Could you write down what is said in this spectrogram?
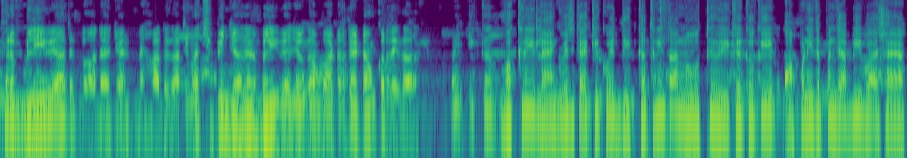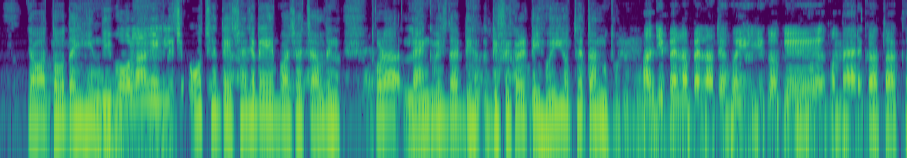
ਫਿਰ ਬਲੀਵੀਆ ਤੇ ਉਹਦਾ ਏਜੰਟ ਨੇ ਹੱਦ ਕਰਤੀ ਮੈਂ 56 ਦਿਨ ਬਲੀਵੀਆ ਜੋ ਗਿਆ ਬਾਰਡਰ ਤੇ ਡੌਂਕਰ ਦੇ ਘਰ। ਬਈ ਇੱਕ ਵੱਖਰੀ ਲੈਂਗੁਏਜ ਕਰਕੇ ਕੋਈ ਦਿੱਕਤ ਨਹੀਂ ਤੁਹਾਨੂੰ ਉੱਥੇ ਹੋਈ ਕਿ ਕਿਉਂਕਿ ਆਪਣੀ ਤਾਂ ਪੰਜਾਬੀ ਭਾਸ਼ਾ ਆ ਜਾਂ ਵੱਧ ਤੋਂ ਵੱਧ ਅਸੀਂ ਹਿੰਦੀ ਬੋਲਾਂਗੇ ਇੰਗਲਿਸ਼ ਉੱਥੇ ਦੇਸ਼ਾਂ 'ਚ ਤਾਂ ਇਹ ਭਾਸ਼ਾ ਚੱਲਦੀ ਨਹੀਂ। ਥੋੜਾ ਲੈਂਗੁਏਜ ਦਾ ਡਿਫਿਕਲਟੀ ਹੋਈ ਉੱਥੇ ਤੁਹਾਨੂੰ ਥੋੜੀ ਹਾਂਜੀ ਪਹਿਲਾਂ ਪਹਿਲਾਂ ਤੇ ਹੋਈ ਜੀ ਕਿਉਂਕਿ ਅਮਰੀਕਾ ਤੱਕ,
